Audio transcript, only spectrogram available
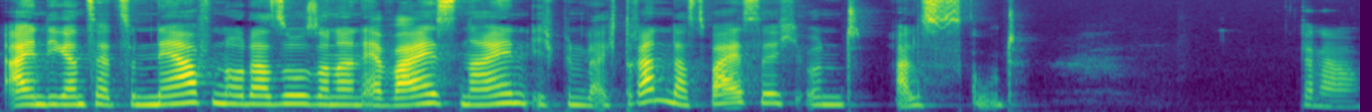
einen die ganze Zeit zu nerven oder so, sondern er weiß, nein, ich bin gleich dran, das weiß ich und alles ist gut. Genau.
